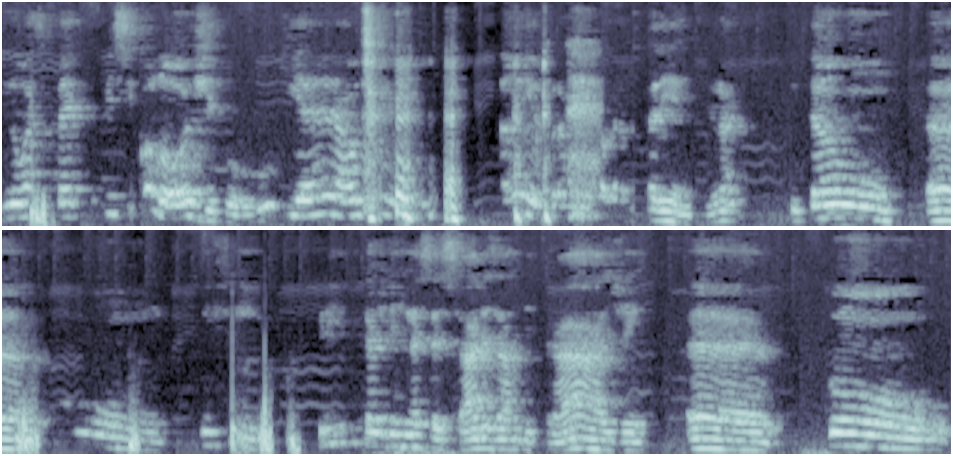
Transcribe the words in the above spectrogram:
no aspecto psicológico, o que é algo estranho para um jogador experiente, né? Então, uh, com, enfim, críticas desnecessárias à arbitragem, uh, com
